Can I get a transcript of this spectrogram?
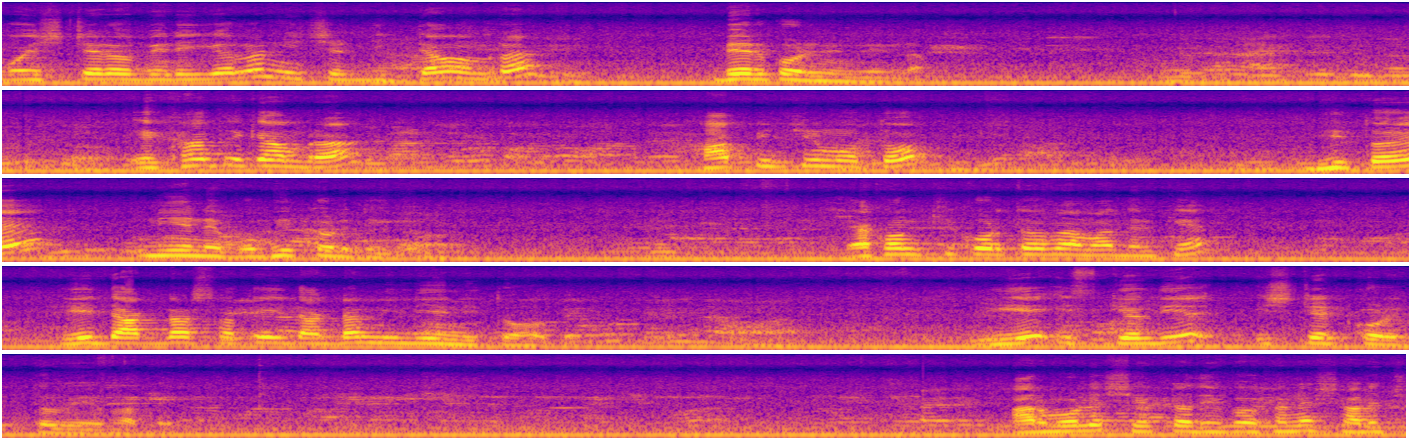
ওয়েস্টেরও বেরিয়ে গেল, নিচের দিকটাও আমরা বের করে নিলাম। এখান থেকে আমরা হাফ ইঞ্চির মতো ভিতরে নিয়ে নেব, ভিতর দিকে। এখন কি করতে হবে আমাদেরকে? এই দাগটার সাথে এই দাগটা মিলিয়ে নিতে হবে। দিয়ে স্কেল দিয়ে স্ট্রেট করে দিতে হবে এভাবে। আর মনে শেপটা দেখব এখানে সাড়ে ছ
